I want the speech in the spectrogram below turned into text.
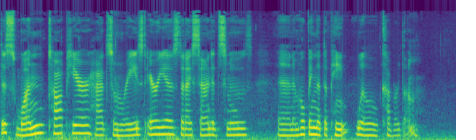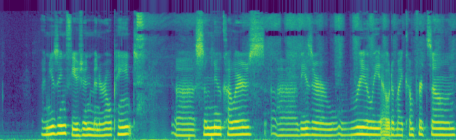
This one top here had some raised areas that I sanded smooth and I'm hoping that the paint will cover them. I'm using Fusion Mineral Paint. Uh, some new colors. Uh, these are really out of my comfort zone,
